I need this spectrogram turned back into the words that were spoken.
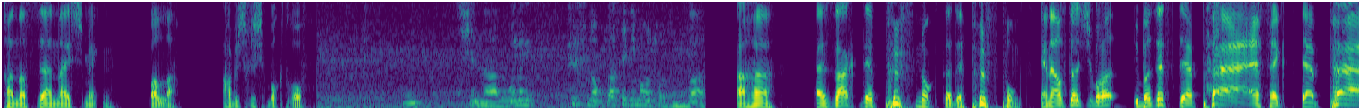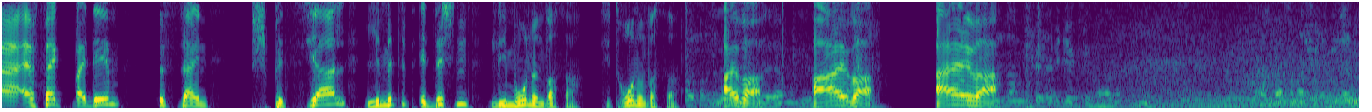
kann das sehr nice schmecken. Wallah. Habe ich richtig Bock drauf. Şimdi abi bunun püf noktası limon sosumuz abi. Aha. Er sagt der Püff-Nokter, der Püffpunkt. Ja, auf Deutsch über übersetzt der Pah-Effekt. Der Pah-Effekt bei dem ist sein Spezial Limited Edition Limonenwasser. Zitronenwasser. Ayva. Ayva. Ayva. Buradan bir şöyle bir döktük abi. Arkasına şöyle güzel bir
